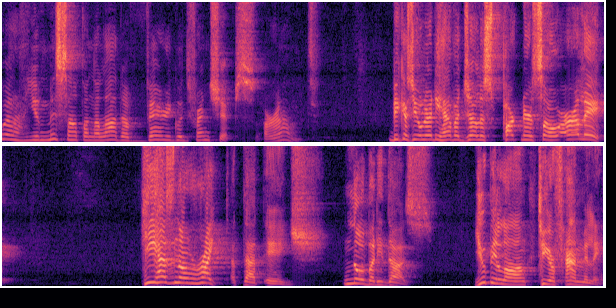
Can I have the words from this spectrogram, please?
well, you miss out on a lot of very good friendships around because you already have a jealous partner so early. He has no right at that age. Nobody does. You belong to your family,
